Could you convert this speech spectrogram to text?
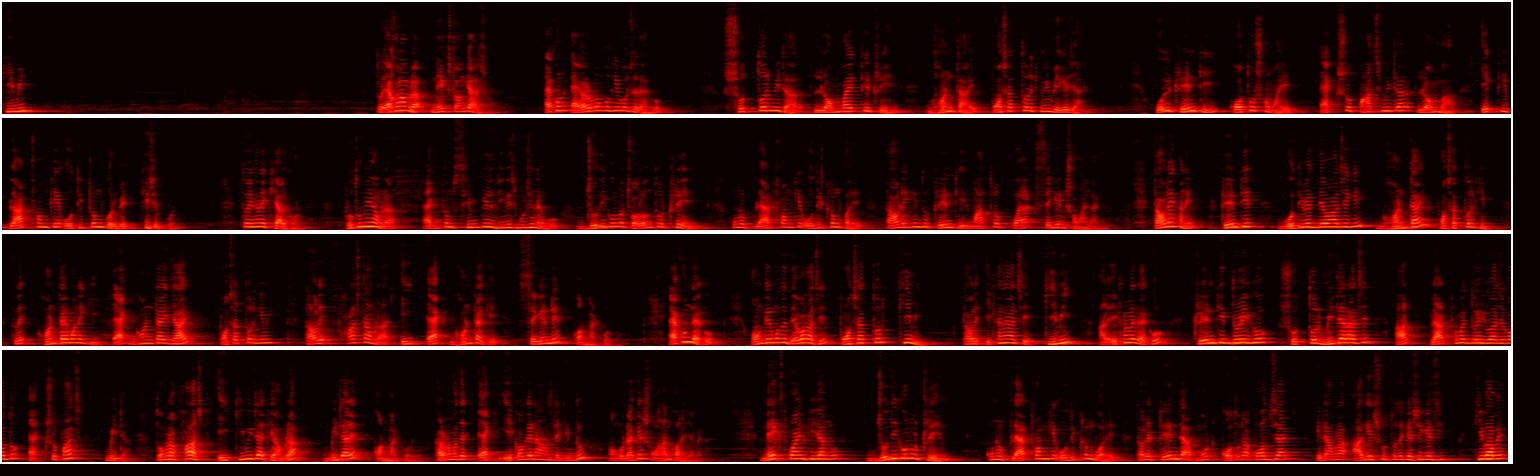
কিমি। তো এখন আমরা নেক্সট অঙ্কে আসব। এখন এগারো অঙ্ক কী বলছে দেখো? সত্তর মিটার লম্বা একটি ট্রেন ঘন্টায় পঁচাত্তর কিমি বেগে যায়। ওই ট্রেনটি কত সময়ে একশো পাঁচ মিটার লম্বা একটি প্ল্যাটফর্মকে অতিক্রম করবে হিসেব করি। তো এখানে খেয়াল করো, প্রথমেই আমরা একদম সিম্পল জিনিস বুঝে নেব, যদি কোনো চলন্ত ট্রেন কোনো প্ল্যাটফর্মকে অতিক্রম করে, তাহলে কিন্তু ট্রেনটির মাত্র কয়েক সেকেন্ড সময় লাগবে। তাহলে এখানে ট্রেনটির গতিবেগ দেওয়া আছে কি? ঘন্টায় পঁচাত্তর কিমি। তাহলে ঘন্টায় মানে কি? এক ঘন্টায় যায় পঁচাত্তর কিমি। তাহলে ফার্স্ট আমরা এই এক ঘন্টাকে সেকেন্ডে কনভার্ট করব। এখন দেখো, অঙ্কের মধ্যে দেওয়া আছে পঁচাত্তর কিমি। তাহলে এখানে আছে কিমি, আর এখানে দেখো ট্রেনটির দৈর্ঘ্য সত্তর মিটার আছে, আর প্ল্যাটফর্মের দৈর্ঘ্য আছে কত? একশো পাঁচ মিটার। তো আমরা ফার্স্ট এই কিমিটাকে আমরা মিটারে কনভার্ট করব। কারণ আমাদের এক এককে না আসলে কিন্তু অঙ্কটাকে সমাধান করা যাবে না। নেক্সট পয়েন্ট কী জানব? যদি কোনো ট্রেন কোনো প্ল্যাটফর্মকে অতিক্রম করে, তাহলে ট্রেনটা মোট কতটা পথ যায়, এটা আমরা আগের সূত্র থেকে শিখেছি। কীভাবে?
